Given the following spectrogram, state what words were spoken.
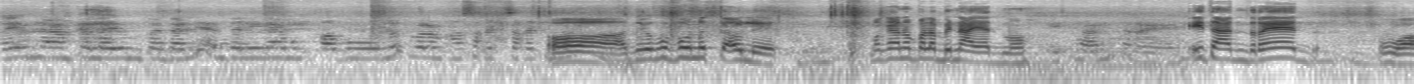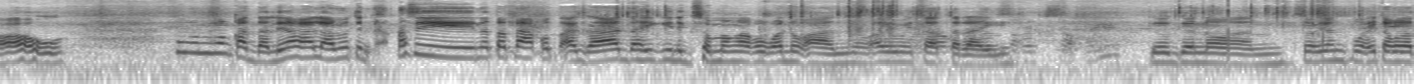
Ayun lang pala yung kadali. Ang dali lang magpabulot. Walang kasakit-sakit. Oh, di ba bubunot ka ulit? Magkano pala binayad mo? 800. 800. Wow. Ano naman kadali? Akala mo, kasi natatakot agad dahil kinig sa mga kung ano-ano. Ayaw may tatry. Sakit-sakit. Gaganon. So, yan po. Ito ko na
